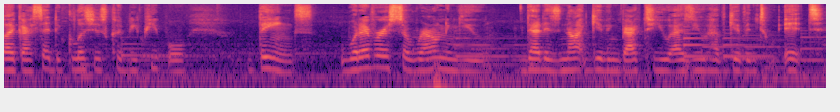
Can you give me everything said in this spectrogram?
Like I said, the glitches could be people, things, whatever is surrounding you that is not giving back to you as you have given to it.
